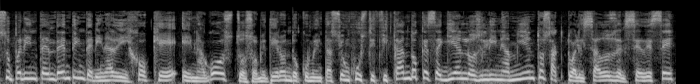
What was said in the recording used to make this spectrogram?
superintendente interina dijo que en agosto sometieron documentación justificando que seguían los lineamientos actualizados del CDC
